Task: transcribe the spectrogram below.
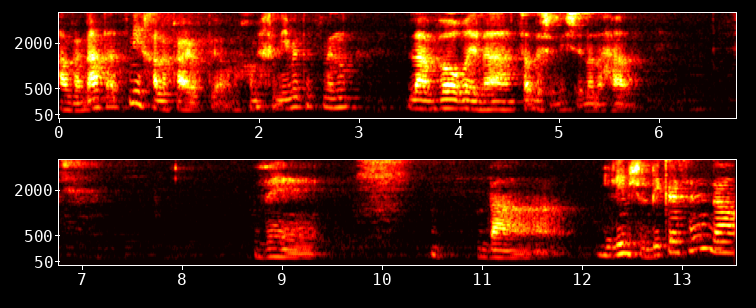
הבנת העצמי חלקה יותר. אנחנו מכינים את עצמנו לעבור אל הצד השני של הנהר. ובמילים של ביקר סנגר,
